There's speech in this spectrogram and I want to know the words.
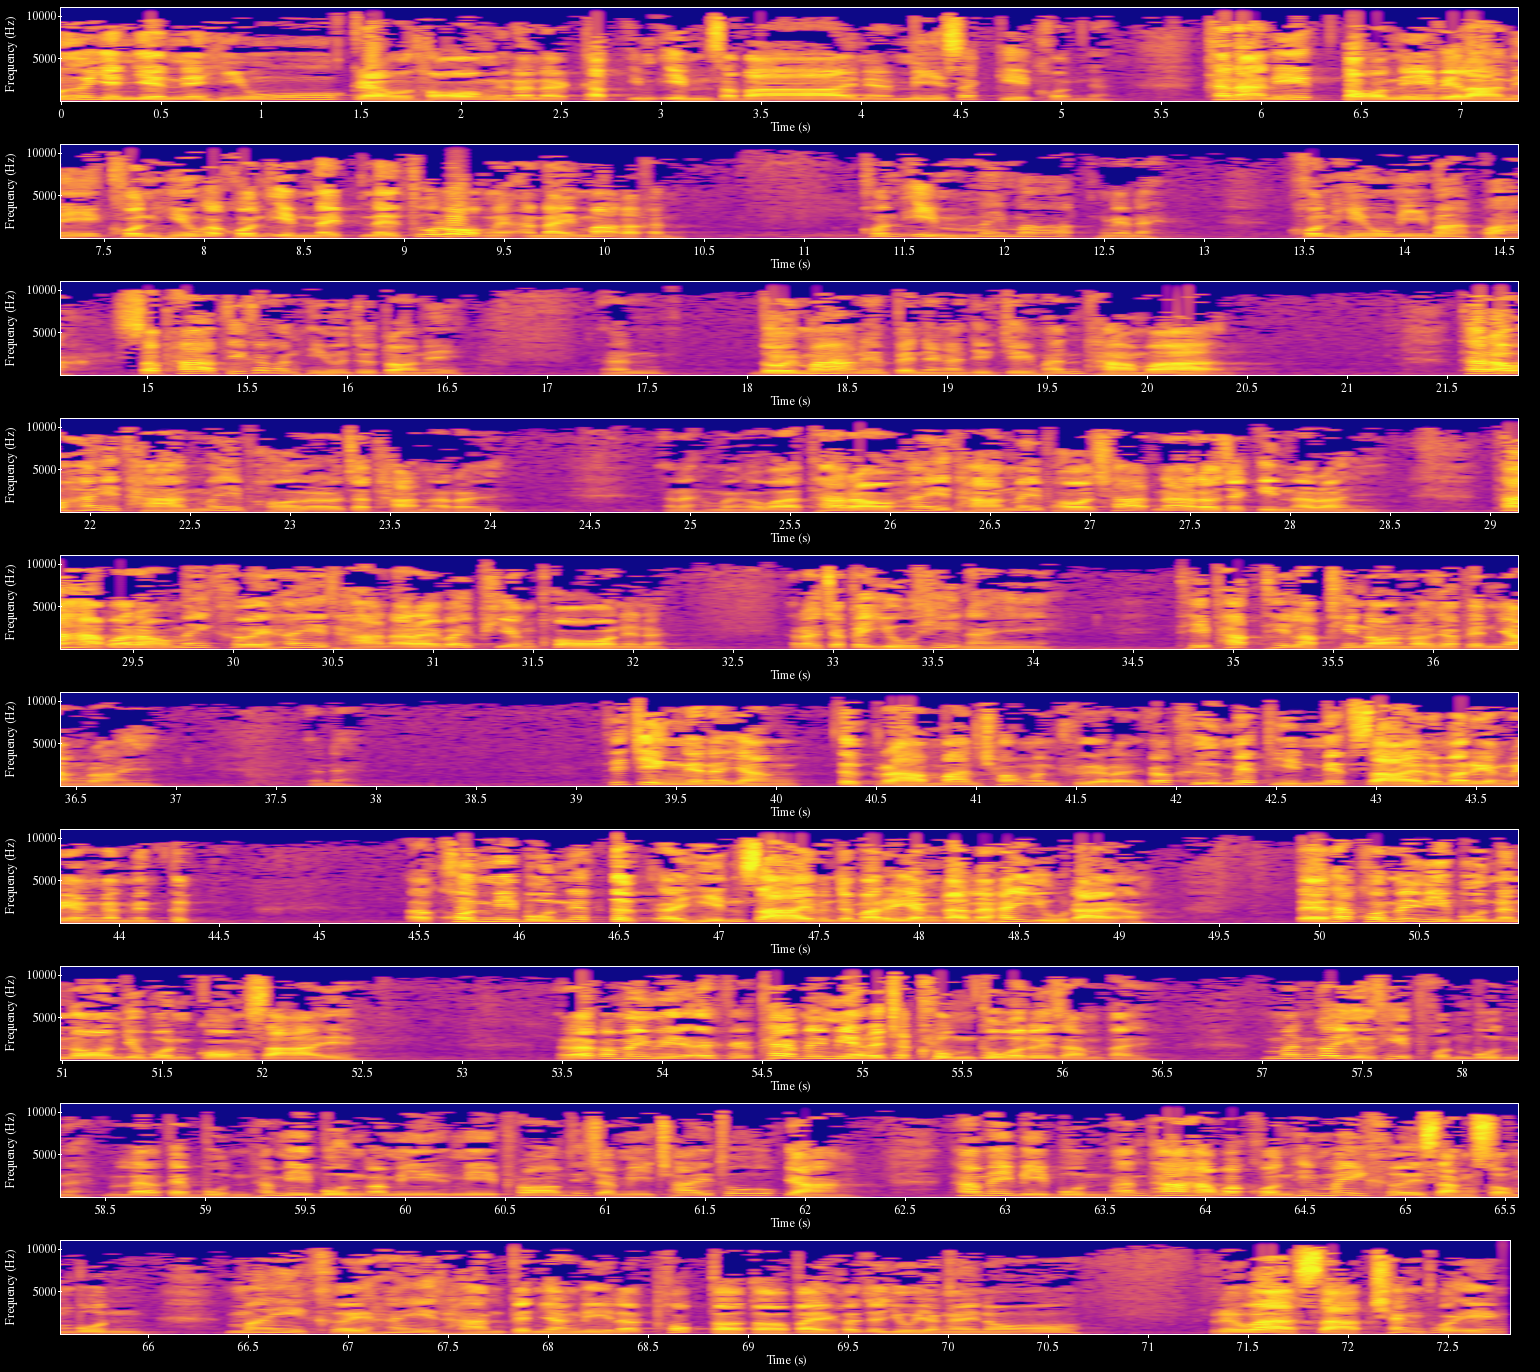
มื้อเย็นๆเนี่ยหิวแกลวท้องอย่างนั้นแหละกับอิ่มๆสบายเนี่ยมีสักกี่คนเนี่ยขณะนี้ตอนนี้เวลานี้คนหิวกับคนอิ่มในในทั่วโลกเนี่ยอันไหนมากกว่ากัน คนอิ่มไม่มากเนี่ยนะคนหิวมีมากกว่า สภาพที่กำลังหิวอยู่ตอนนี้นั้นโดยมากเนี่ยเป็นอย่างนั้นจริงๆพันถามว่า ถ้าเราให้ทานไม่พอแล้วเราจะทานอะไรนะหมายความว่าถ้าเราให้ทานไม่พอชาติหน้าเราจะกินอะไร ถ้าหากว่าเราไม่เคยให้ทานอะไรไว้เพียงพอเนี่ยนะเราจะไปอยู่ที่ไหน ที่พักที่หลับที่นอนเราจะเป็นอย่างไรนะที่จริงเนี่ยนะอย่างตึกรามบ้านช่องมันคืออะไร ก็คือเม็ดหินเม็ดทรายแล้วมาเรียงเรียงกันเป็นตึกคนมีบุญเนี่ยตึกหินทรายมันจะมาเรียงกันแล้วให้อยู่ได้เอา แต่ถ้าคนไม่มีบุญนั้นนอนอยู่บนกองทราย แล้วก็ไม่มีแทบไม่มีอะไรจะคลุมตัวด้วยซ้ำไป มันก็อยู่ที่ผลบุญนะแล้วแต่บุญถ้ามีบุญก็มีมีพร้อมที่จะมีใช้ทุกอย่าง ถ้าไม่มีบุญนั้นถ้าหากว่าคนที่ไม่เคยสั่งสมบุญ ไม่เคยให้ทานเป็นอย่างดีแล้วพบต่อต่อไปเขาจะอยู่ยังไงเนาะหรือว่าสาบแช่งตัวเอง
